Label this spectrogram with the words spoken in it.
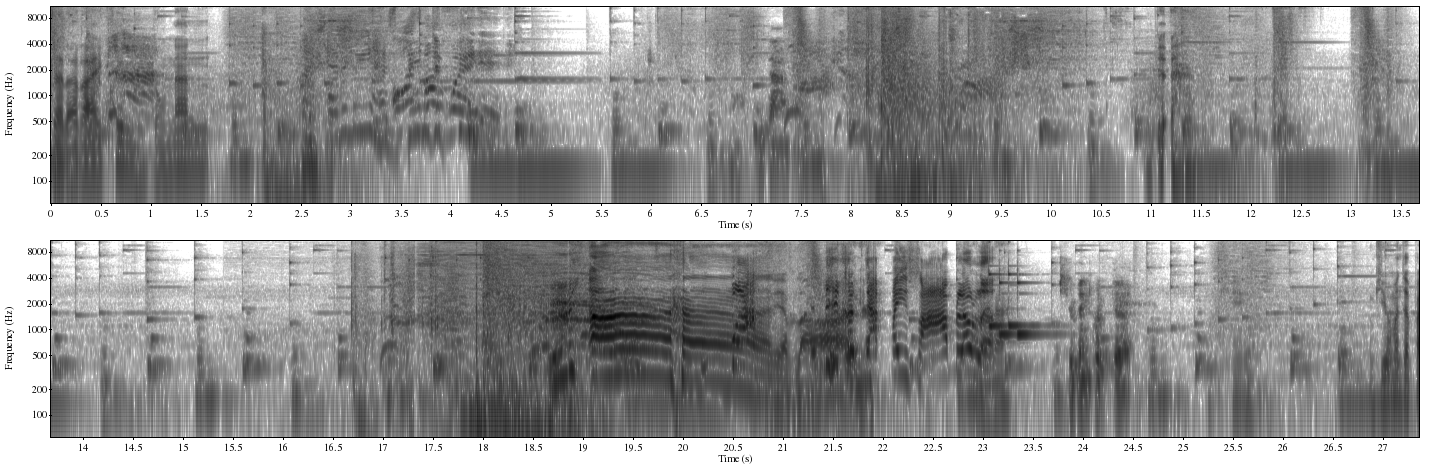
เกิดอะไรขึ้นตรงนั้น ไม่ได้อ่าเรียบร้อยนี่ขจัดไปสามแล้วเหรอนะ คิวเป็นกดเกิดโอเคมึงคิดว่ามันจะไป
